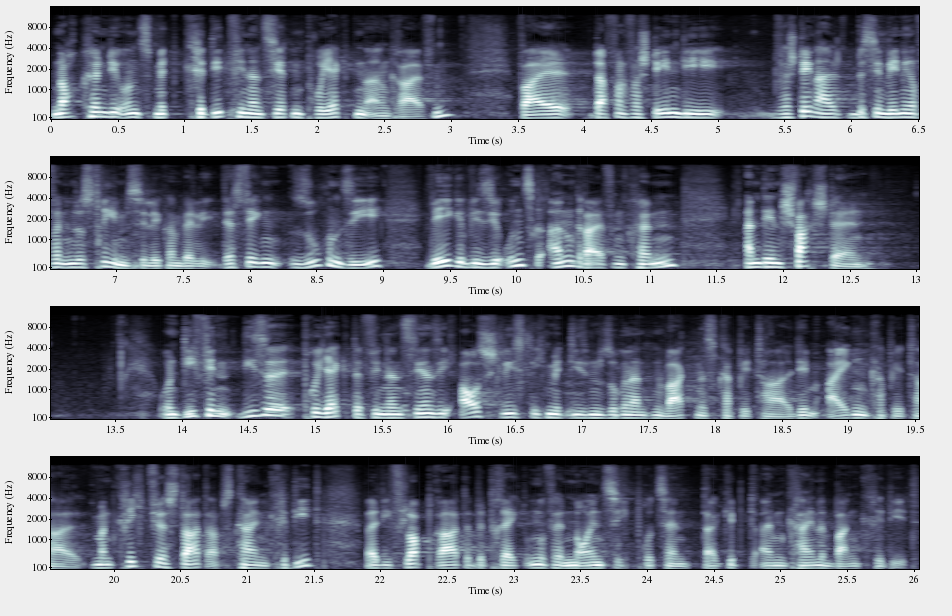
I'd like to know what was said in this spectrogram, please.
noch können die uns mit kreditfinanzierten Projekten angreifen, weil davon verstehen die verstehen halt ein bisschen weniger von Industrie im Silicon Valley. Deswegen suchen sie Wege, wie sie uns angreifen können an den Schwachstellen. Und die, diese Projekte finanzieren sie ausschließlich mit diesem sogenannten Wagniskapital, dem Eigenkapital. Man kriegt für Startups keinen Kredit, weil die Flop-Rate beträgt ungefähr 90 Prozent. Da gibt einem keine Bankkredit.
